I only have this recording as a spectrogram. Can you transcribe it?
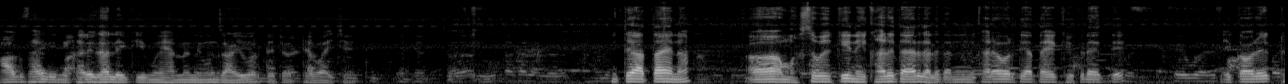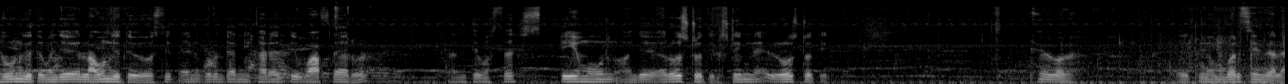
आग झाली निखारे झाले की मग ह्यांना नेऊन जाळीवर त्याच्यावर ठेवायचे. इथे आता आहे ना मस्तपैकी निखारे तयार झालेत आणि निखाऱ्यावरती आता हे खेकडे आहेत ते. एकावर एक ठेवून घेतो म्हणजे लावून घेतो व्यवस्थित जेणेकरून त्या निखाऱ्याची वाफ तयार होईल. आणि ते मस्त स्टीम होऊन म्हणजे रोस्ट होतील. स्टीम नाही रोस्ट होतील. हे बघा एक नंबर सीन झाला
